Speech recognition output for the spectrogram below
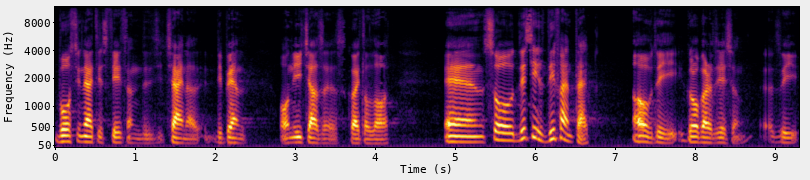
both United States and China depend on each other quite a lot. And so this is different type of the globalization, the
